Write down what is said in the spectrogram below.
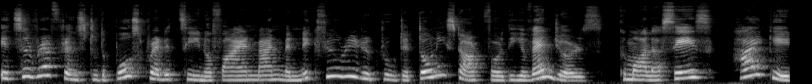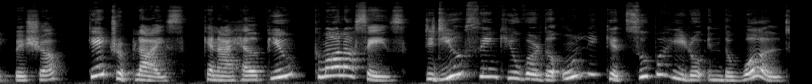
It's a reference to the post credit scene of Iron Man when Nick Fury recruited Tony Stark for the Avengers. Kamala says, Hi, Kate Bishop. Kate replies, Can I help you? Kamala says, Did you think you were the only kid superhero in the world?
